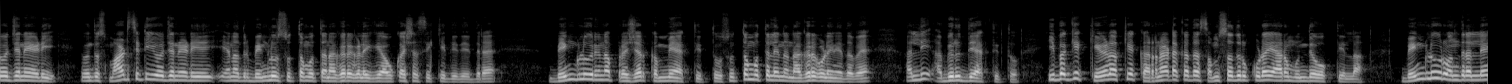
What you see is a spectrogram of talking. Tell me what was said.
ಯೋಜನೆಯಡಿ ಈ ಒಂದು ಸ್ಮಾರ್ಟ್ ಸಿಟಿ ಯೋಜನೆಯಡಿ ಏನಾದರೂ ಬೆಂಗಳೂರು ಸುತ್ತಮುತ್ತ ನಗರಗಳಿಗೆ ಅವಕಾಶ ಸಿಕ್ಕಿದ್ದಿದ್ರೆ ಬೆಂಗಳೂರಿನ ಪ್ರೆಷರ್ ಕಮ್ಮಿ ಆಗ್ತಿತ್ತು. ಸುತ್ತಮುತ್ತಲಿನ ನಗರಗಳೇನಿದ್ದಾವೆ ಅಲ್ಲಿ ಅಭಿವೃದ್ಧಿ ಆಗ್ತಿತ್ತು. ಈ ಬಗ್ಗೆ ಕೇಳೋಕ್ಕೆ ಕರ್ನಾಟಕದ ಸಂಸದರು ಕೂಡ ಯಾರು ಮುಂದೆ ಹೋಗ್ತಿಲ್ಲ. ಬೆಂಗಳೂರು ಒಂದರಲ್ಲೇ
